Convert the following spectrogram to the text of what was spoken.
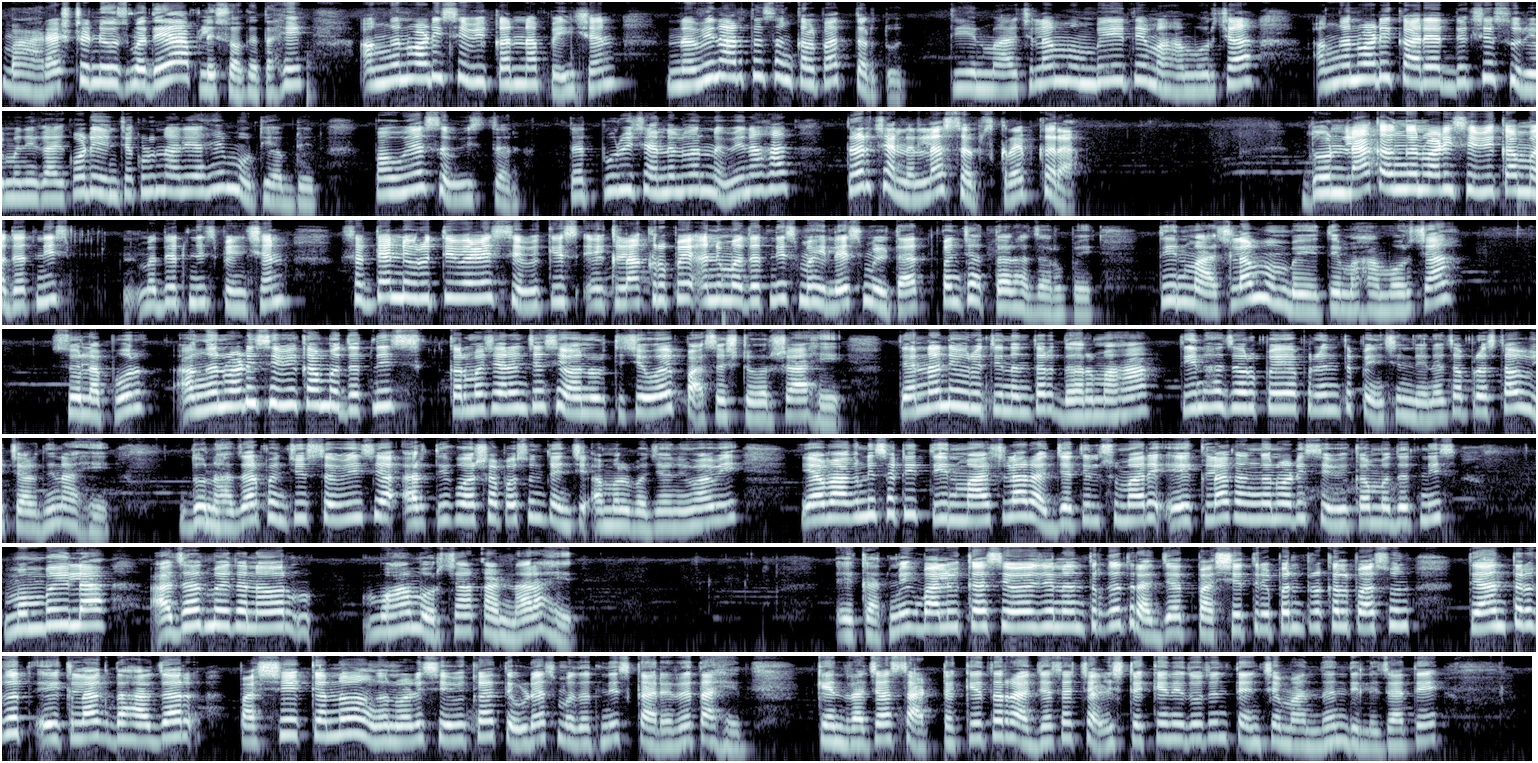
महाराष्ट्र न्यूजमध्ये आपले स्वागत आहे. अंगणवाडी सेविकांना पेन्शन नवीन अर्थसंकल्पात तरतूद. तीन मार्चला मुंबई येथे महामोर्चा अंगणवाडी कार्याध्यक्ष सूर्यमणी गायकवाड यांच्याकडून आली आहे मोठी अपडेट. पाहूया सविस्तर. तत्पूर्वी चॅनलवर नवीन आहात तर चॅनलला सबस्क्राईब करा. दोन लाख अंगणवाडी सेविका मदतनीस मदतनीस पेन्शन. सध्या निवृत्ती वेळेस सेविकेस एक लाख रुपये आणि मदतनीस महिलेस मिळतात पंच्याहत्तर हजार रुपये. तीन मार्चला मुंबई येथे महामोर्चा. सोलापूर अंगणवाडी सेविका मदतनीस कर्मचाऱ्यांच्या सेवानिवृत्तीचे वय पासष्ट वर्ष आहे. त्यांना निवृत्तीनंतर दरमहा तीन हजार रुपयापर्यंत पेन्शन देण्याचा प्रस्ताव विचाराधीन आहे. दोन हजार पंचवीस सव्वीस या आर्थिक वर्षापासून त्यांची अंमलबजावणी व्हावी. या मागणीसाठी तीन मार्चला राज्यातील सुमारे एक लाख अंगणवाडी सेविका मदतनीस मुंबईला आझाद मैदानावर महामोर्चा काढणार आहेत. एकात्मिक बालविकास योजनेअंतर्गत राज्यात पाचशे त्रेपन्न प्रकल्प असून त्याअंतर्गत एक लाख दहा हजार पाचशे एक्क्याण्णव अंगणवाडी सेविका तेवढ्याच मदतनीस कार्यरत आहेत. केंद्राच्या साठ टक्के तर राज्याच्या चाळीस टक्के निधीतून त्यांचे मानधन दिले जाते.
